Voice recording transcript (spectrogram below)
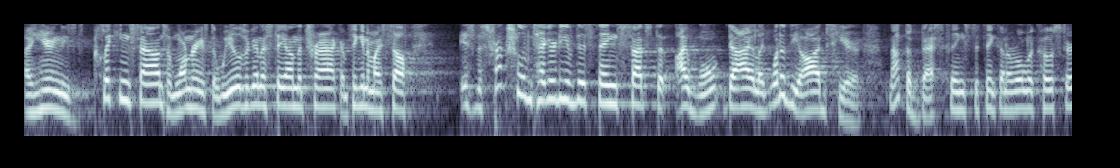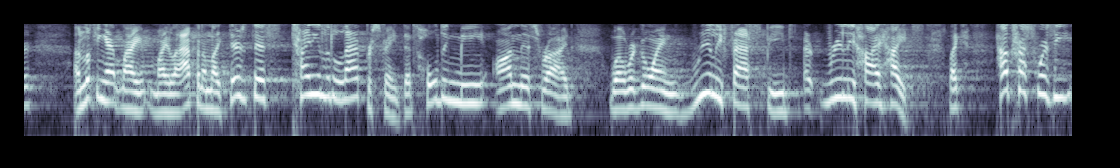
I'm hearing these clicking sounds. I'm wondering if the wheels are going to stay on the track. I'm thinking to myself, is the structural integrity of this thing such that I won't die? Like, what are the odds here? Not the best things to think on a roller coaster. I'm looking at my, my lap and I'm like, there's this tiny little lap restraint that's holding me on this ride while we're going really fast speeds at really high heights. Like, how trustworthy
